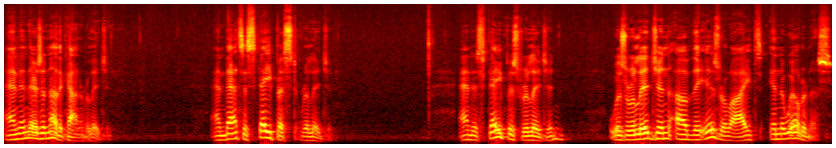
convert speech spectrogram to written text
And then there's another kind of religion, and that's escapist religion. And escapist religion was religion of the Israelites in the wilderness.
